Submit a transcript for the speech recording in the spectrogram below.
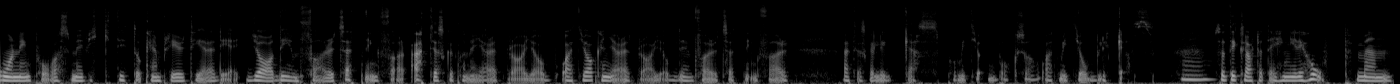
ordning på vad som är viktigt och kan prioritera det. Ja, det är en förutsättning för att jag ska kunna göra ett bra jobb. Och att jag kan göra ett bra jobb, det är en förutsättning för att jag ska lyckas på mitt jobb också. Och att mitt jobb lyckas. Mm. Så det är klart att det hänger ihop, men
